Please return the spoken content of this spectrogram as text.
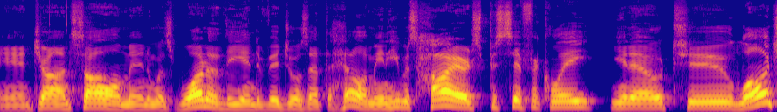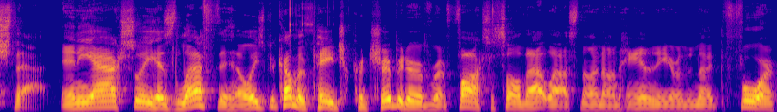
and John Solomon was one of the individuals at the Hill. I mean, he was hired specifically, you know, to launch that. And he actually has left the Hill. He's become a paid contributor over at Fox. I saw that last night on Hannity or the night before.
